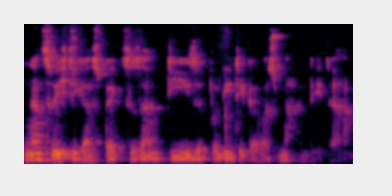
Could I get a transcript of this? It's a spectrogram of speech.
ein ganz wichtiger Aspekt zu sagen, diese Politiker, was machen die da?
